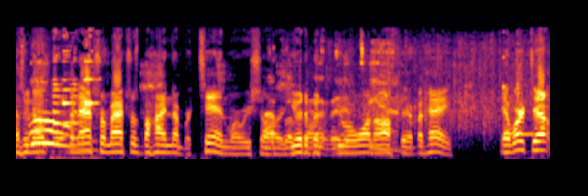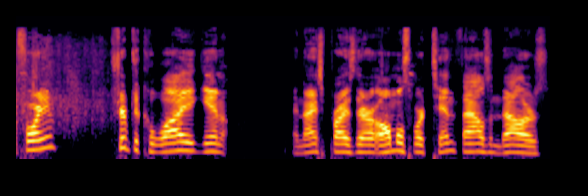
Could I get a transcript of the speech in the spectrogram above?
As we know, the natural match was behind number ten, where we saw Up you would have been you were at one off there. But hey, it worked out for you. Trip to Kauai again, a nice prize there, almost worth ten thousand dollars.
